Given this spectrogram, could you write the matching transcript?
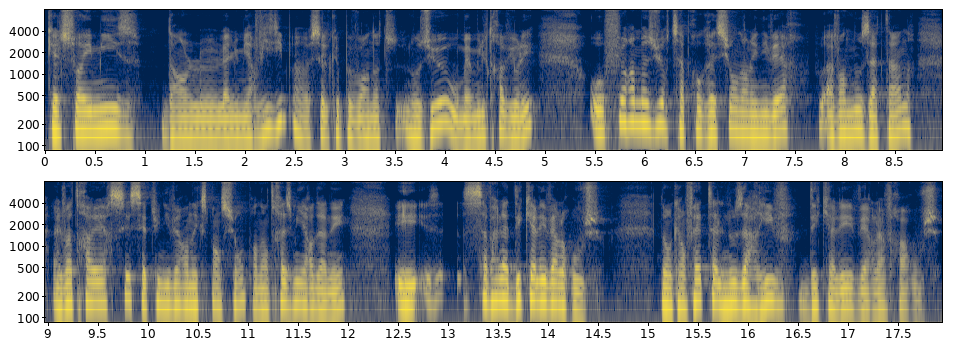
qu'elle soit émise dans la lumière visible, euh, celle que peuvent voir notre- nos yeux, ou même ultraviolet, au fur et à mesure de sa progression dans l'univers, avant de nous atteindre, elle va traverser cet univers en expansion pendant 13 milliards d'années, et ça va la décaler vers le rouge. Donc en fait, elle nous arrive décalée vers l'infrarouge.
